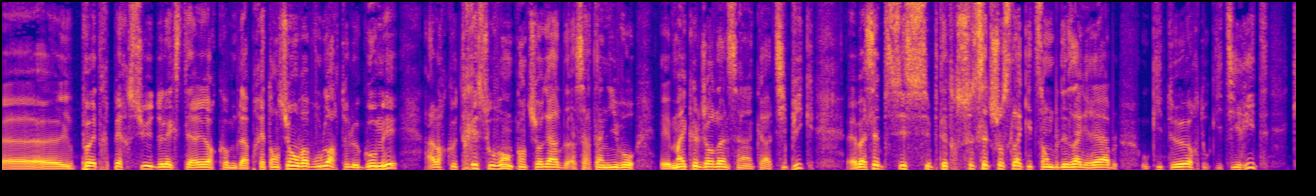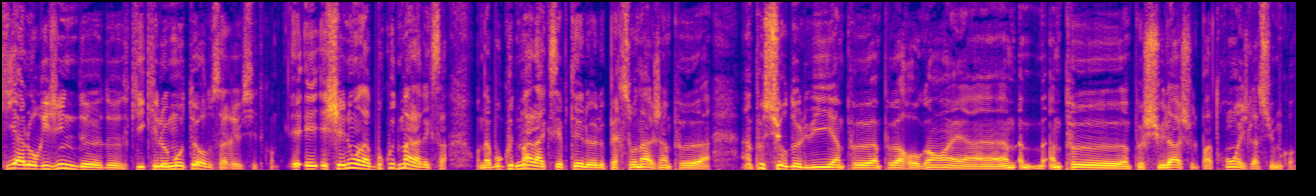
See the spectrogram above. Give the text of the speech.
euh, peut être perçu de l'extérieur comme de la prétention, on va vouloir te le gommer, alors que très souvent, quand tu regardes à certains niveaux, et Michael Jordan c'est un cas typique, eh ben c'est, peut-être ce- cette chose-là qui te semble désagréable, ou qui te heurte, ou qui t'irrite, qui est à l'origine de, de qui, est le moteur de sa réussite. Quoi. Et, chez nous, on a beaucoup de mal avec ça. On a beaucoup de mal à accepter le, personnage un peu, un peu sûr de lui, un un peu arrogant, et un, peu, je suis là, je suis le patron et je l'assume quoi.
